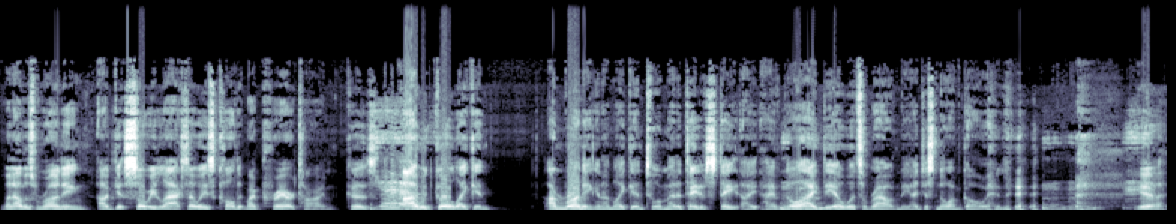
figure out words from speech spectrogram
when I was running, I would get so relaxed. I always called it my prayer time because yes. I would go like in, I'm running and I'm like into a meditative state. I, I have no mm-hmm. idea what's around me. I just know I'm going. mm-hmm. Yeah.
